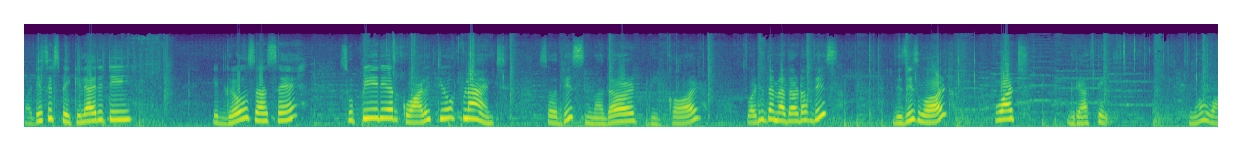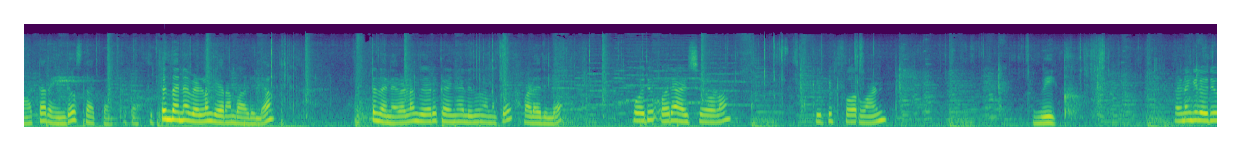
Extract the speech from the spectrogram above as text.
What is its peculiarity? It grows as a superior quality of plant. So this method we call what is the method of this? This is called what? Grafting no water enters that part കേട്ടോ. ഒട്ടും തന്നെ വെള്ളം കയറാൻ പാടില്ല. ഒട്ടും തന്നെ. വെള്ളം കയറി കഴിഞ്ഞാൽ ഇത് നമുക്ക് വളരില്ല. ഒരു ഒരാഴ്ചയോളം keep it for one week വേണമെങ്കിൽ ഒരു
